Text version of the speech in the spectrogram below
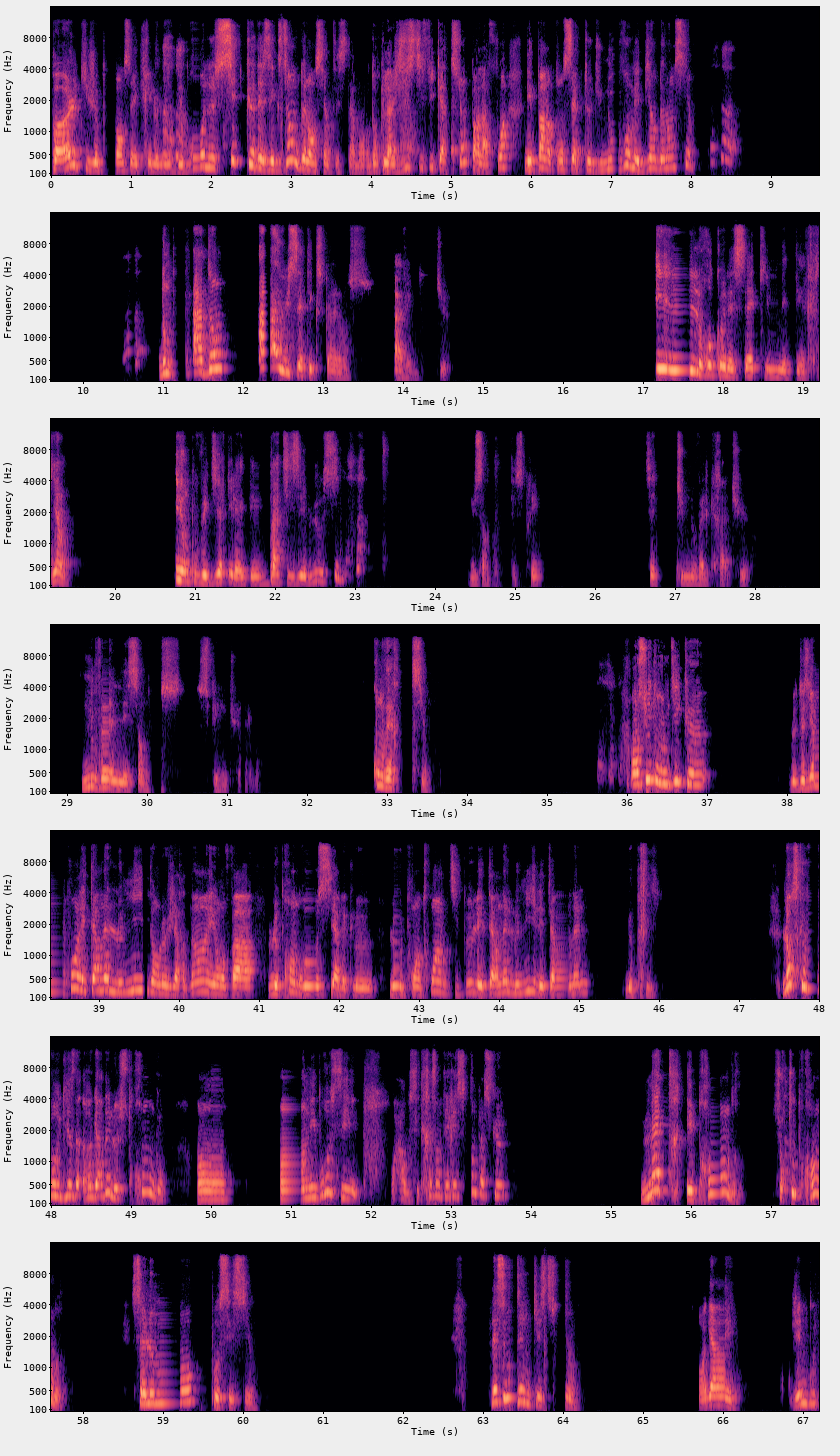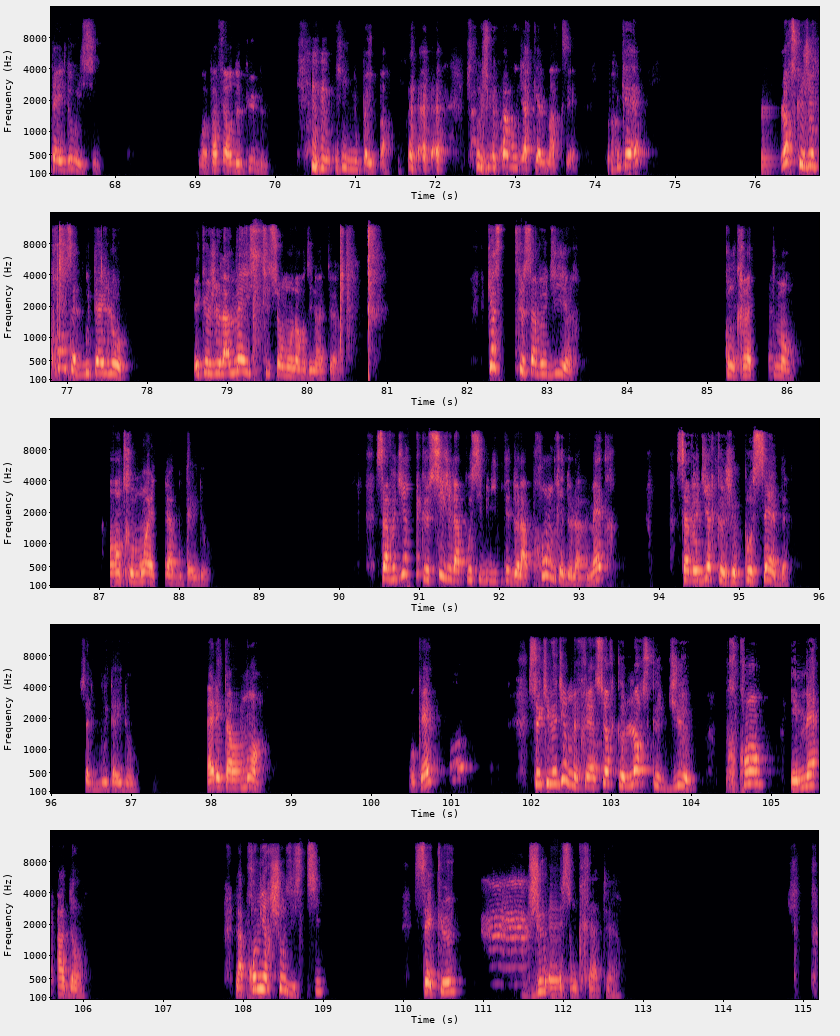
Paul, qui je pense a écrit le livre d'Hébreu, ne cite que des exemples de l'Ancien Testament. Donc la justification par la foi n'est pas un concept du nouveau, mais bien de l'Ancien. Donc Adam a eu cette expérience avec Dieu. Il reconnaissait qu'il n'était rien. Et on pouvait dire qu'il a été baptisé lui aussi du Saint-Esprit. C'est une nouvelle créature, nouvelle naissance spirituellement. Conversion. Ensuite, on nous dit que le deuxième point, l'Éternel le mit dans le jardin et on va le prendre aussi avec le, point 3 un petit peu. L'Éternel le mit et l'Éternel le prit. Lorsque vous regardez le strong en, hébreu, c'est très intéressant parce que mettre et prendre, surtout prendre, c'est le mot possession. Laissez-moi poser une question. Regardez, j'ai une bouteille d'eau ici. On va pas faire de pub. Ils ne nous payent pas. je ne vais pas vous dire quelle marque c'est. OK? Lorsque je prends cette bouteille d'eau et que je la mets ici sur mon ordinateur, qu'est-ce que ça veut dire concrètement entre moi et la bouteille d'eau? Ça veut dire que si j'ai la possibilité de la prendre et de la mettre, ça veut dire que je possède cette bouteille d'eau. Elle est à moi. OK? Ce qui veut dire, mes frères et sœurs, que lorsque Dieu prend et met Adam, la première chose ici, c'est que Dieu est son créateur.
